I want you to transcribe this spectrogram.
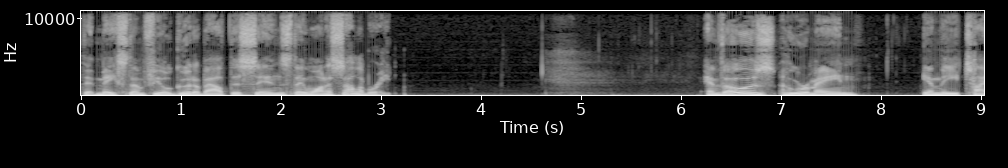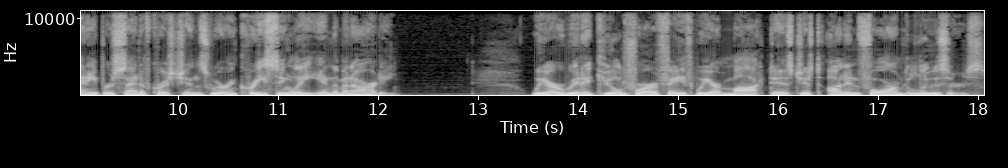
that makes them feel good about the sins they want to celebrate. And those who remain in the tiny percent of Christians, we're increasingly in the minority. We are ridiculed for our faith. We are mocked as just uninformed losers.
